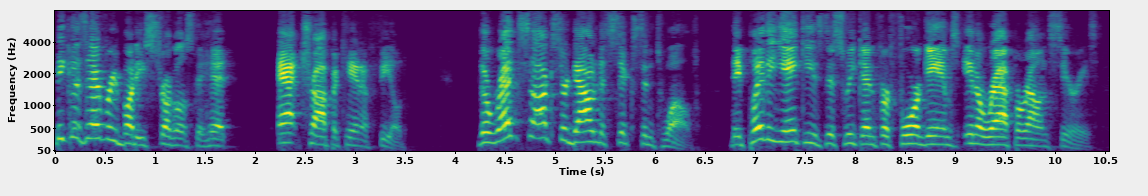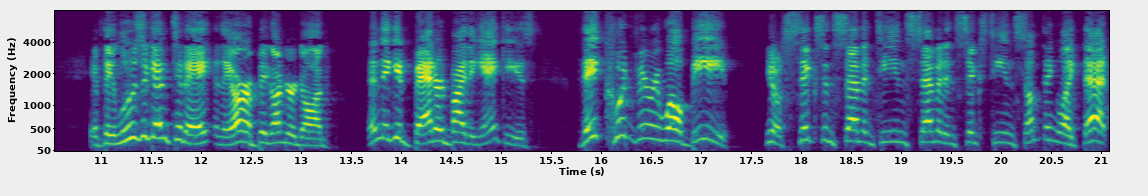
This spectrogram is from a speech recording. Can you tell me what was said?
because everybody struggles to hit at Tropicana Field. The Red Sox are down to 6 and 12. They play the Yankees this weekend for four games in a wraparound series. If they lose again today, and they are a big underdog, and they get battered by the Yankees, they could very well be, you know, 6 and 17, 7 and 16, something like that.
